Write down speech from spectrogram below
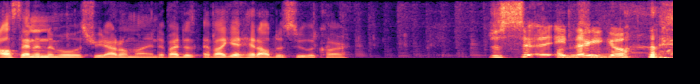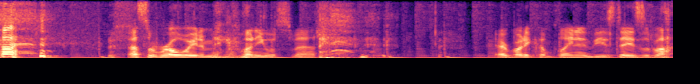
I'll stand in the middle of the street. I don't mind. If I just if I get hit, I'll just sue the car. Just hey, just there you do go. That's a real way to make money with Smash. Everybody complaining these days about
